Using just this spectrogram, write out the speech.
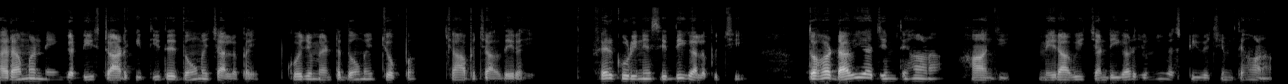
ਰਮਨ ਨੇ ਗੱਡੀ ਸਟਾਰਟ ਕੀਤੀ ਤੇ ਦੋਵੇਂ ਚੱਲ ਪਏ। ਕੁਝ ਮਿੰਟ ਦੋਵੇਂ ਚੁੱਪ, ਚਾਪ ਚੱਲਦੇ ਰਹੇ। ਫਿਰ ਕੁੜੀ ਨੇ ਸਿੱਧੀ ਗੱਲ ਪੁੱਛੀ, ਤੁਹਾਡਾ ਵੀ ਅੱਜ ਇਮਤਿਹਾਨ ਆ? ਹਾਂਜੀ ਮੇਰਾ ਵੀ ਚੰਡੀਗੜ੍ਹ ਯੂਨੀਵਰਸਿਟੀ ਵਿੱਚ ਇਮਤਿਹਾਨ ਆ।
